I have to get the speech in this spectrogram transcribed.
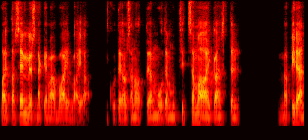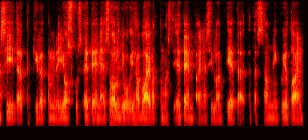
laittaa sen myös näkemään vaivaa ja kuten on sanottu ja muuten, mutta sitten samaan aikaan sitten mä pidän siitä, että kirjoittaminen joskus etenee, soljuu ihan vaivattomasti eteenpäin ja silloin tietää, että tässä on niin kuin jotain,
